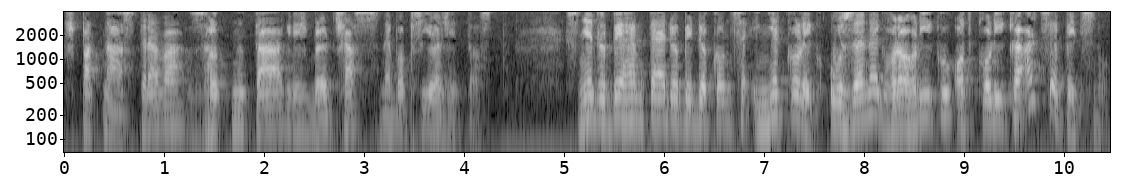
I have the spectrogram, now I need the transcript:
Špatná strava, zhltnutá, když byl čas nebo příležitost. Snědl během té doby dokonce i několik uzenek v rohlíku od kolíka, ať se picnu.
